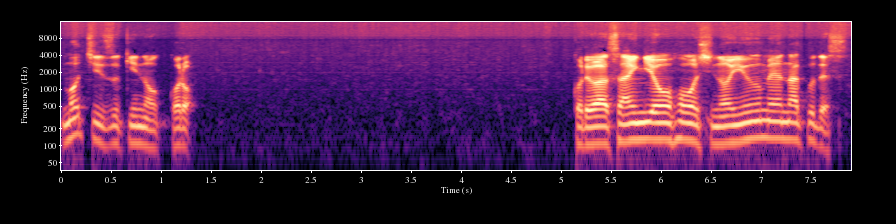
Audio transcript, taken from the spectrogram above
餅月の頃。これは西行法師の有名な句です。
